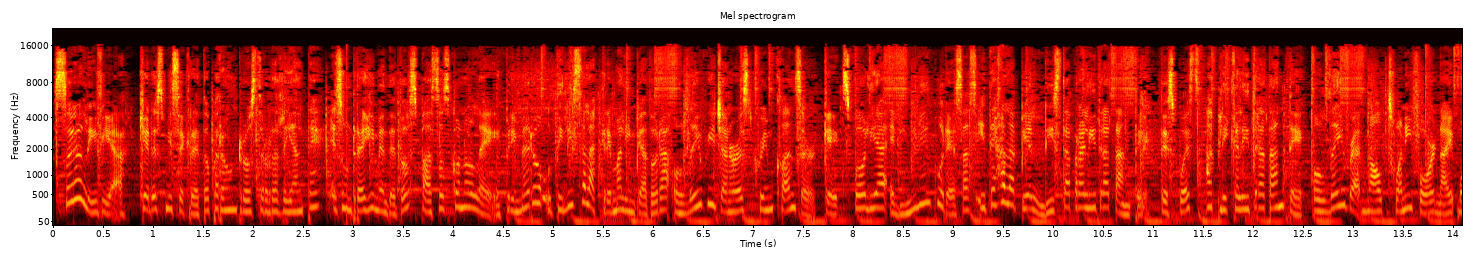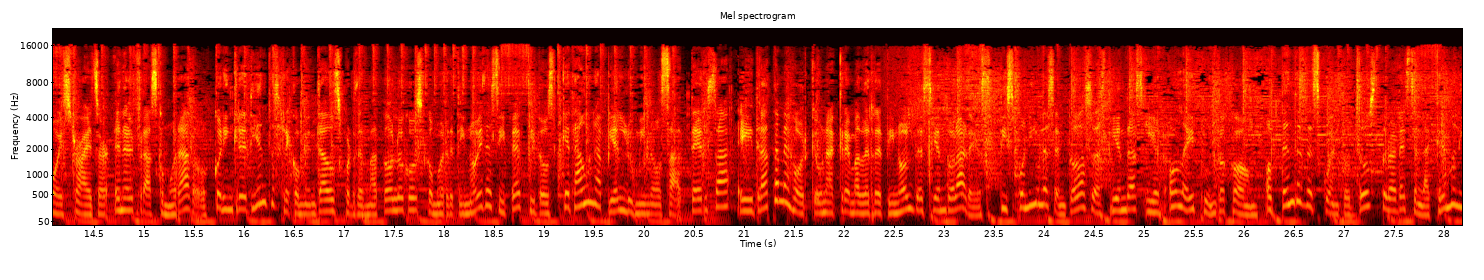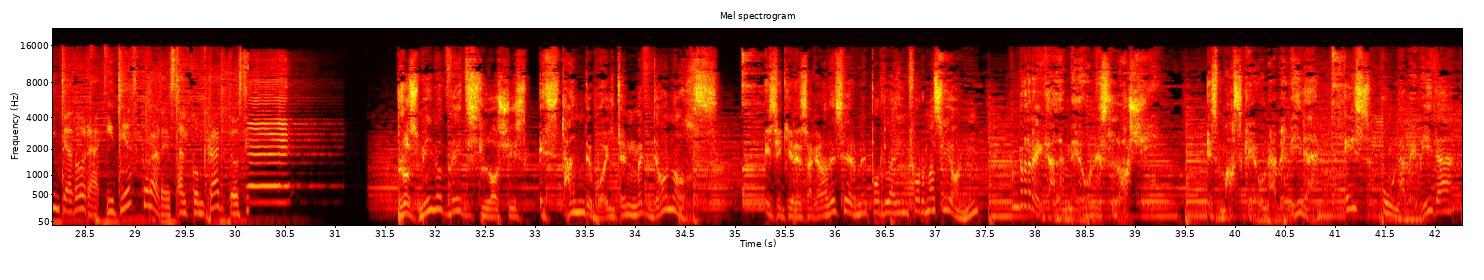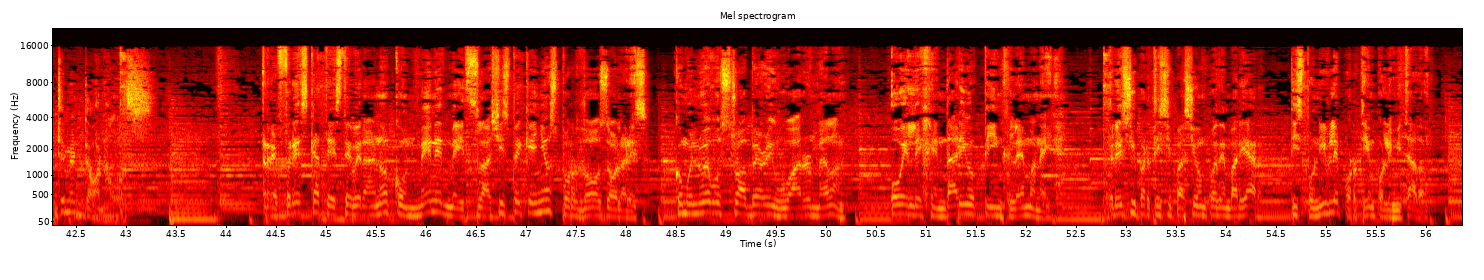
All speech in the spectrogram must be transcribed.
Soy Olivia. ¿Quieres mi secreto para un rostro radiante? Es un régimen de dos pasos con Olay. Primero, utiliza la crema limpiadora Olay Regenerous Cream Cleanser, que exfolia, elimina impurezas y deja la piel lista para el hidratante. Después, aplica el hidratante Olay Retinol 24 Night Moisturizer en el frasco morado, con ingredientes recomendados por dermatólogos como retinoides y péptidos que da una piel luminosa, tersa e hidrata mejor que una crema de retinol de 100 dólares. Disponibles en todas las tiendas y en olay.com. Obtén de descuento 2 dólares en la crema limpiadora y 10 dólares al comprar dos. Los Minute Maid Slushies están de vuelta en McDonald's. Y si quieres agradecerme por la información, regálame un slushie. Es más que una bebida, es una bebida de McDonald's. Refrescate este verano con Minute Maid Slushies pequeños por 2 dólares, como el nuevo Strawberry Watermelon o el legendario Pink Lemonade. Precio y participación pueden variar, disponible por tiempo limitado.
